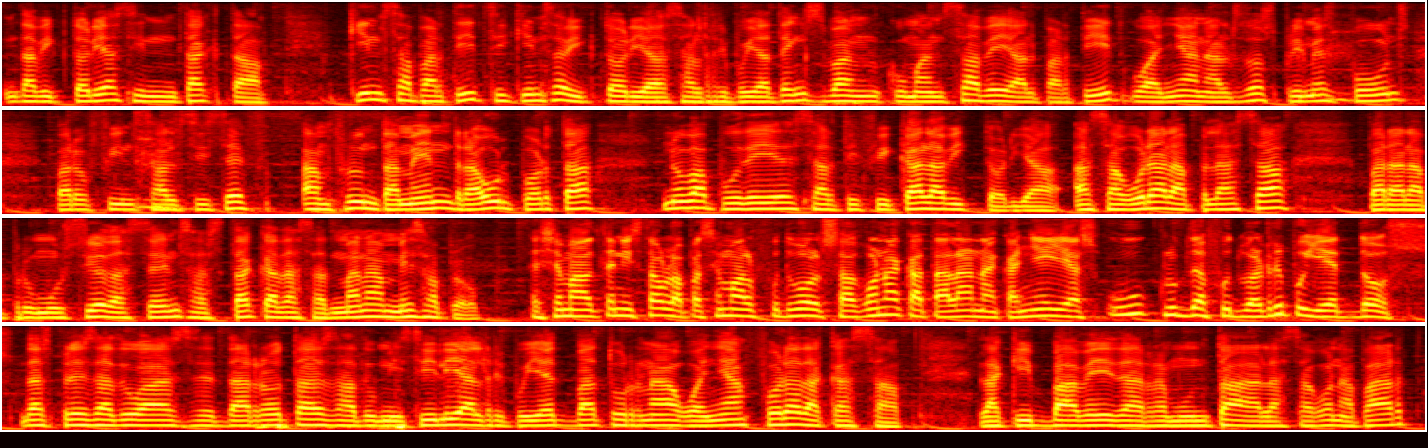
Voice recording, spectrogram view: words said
de victòries intacte. 15 partits i 15 victòries. Els ripolletens van començar bé el partit, guanyant els dos primers punts, però fins al sisè enfrontament, Raül Porta no va poder certificar la victòria. Assegura la plaça per a la promoció d'ascens està cada setmana més a prop. Deixem el tenis taula, passem al futbol segona catalana, Canyelles 1, Club de Futbol Ripollet 2. Després de dues derrotes a domicili, el Ripollet va tornar a guanyar fora de casa. L'equip va haver de remuntar a la segona part.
